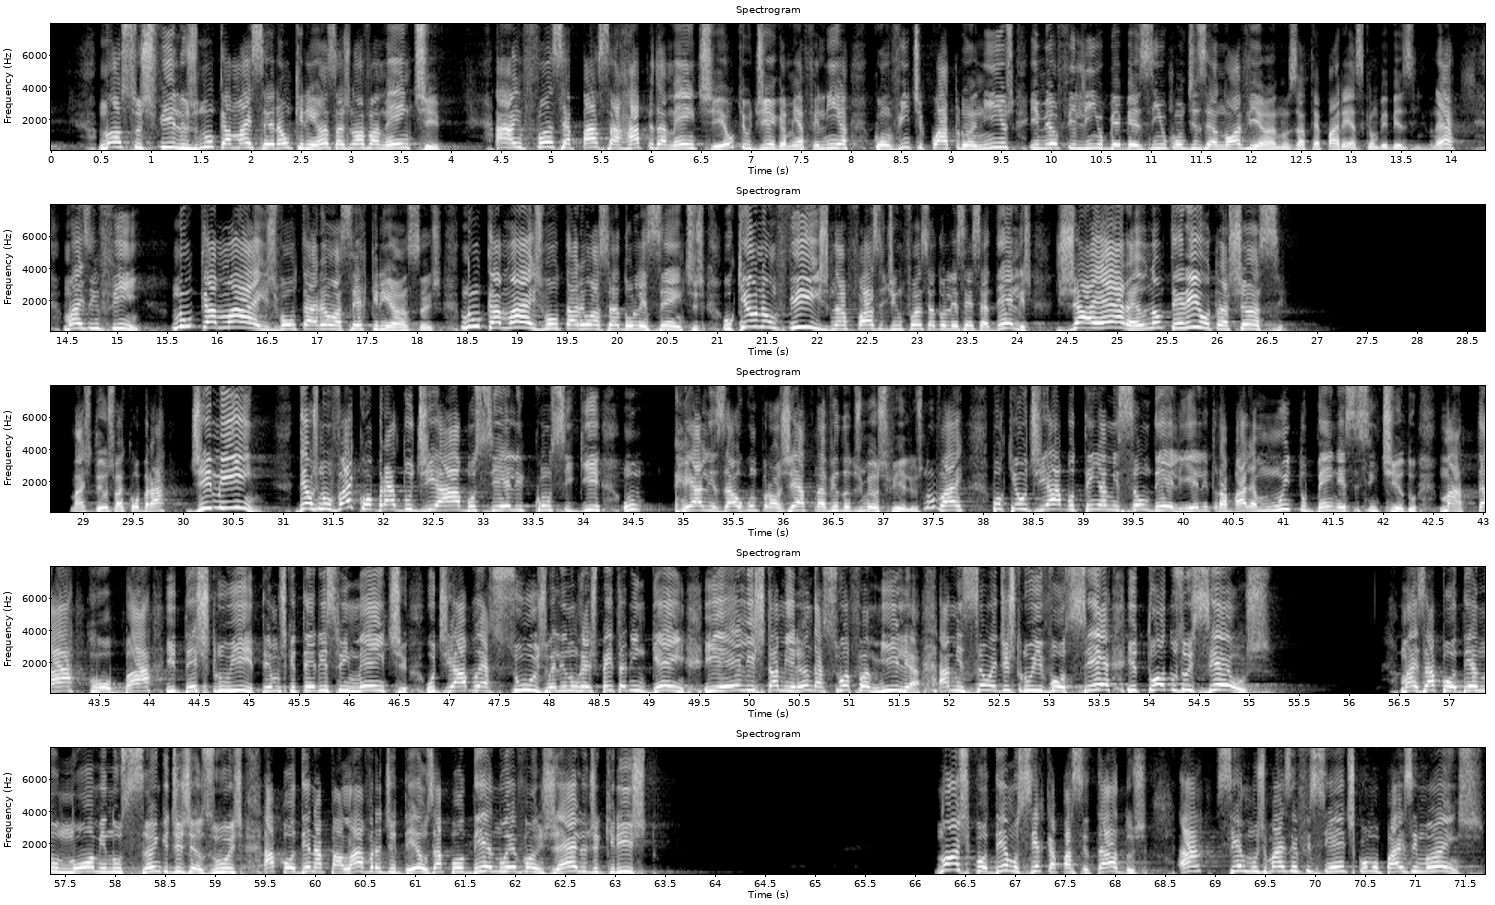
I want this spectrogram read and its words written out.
Nossos filhos nunca mais serão crianças novamente. A infância passa rapidamente. Eu que o diga, minha filhinha com 24 aninhos e meu filhinho bebezinho com 19 anos. Até parece que é um bebezinho, né? Mas enfim, nunca mais voltarão a ser crianças, nunca mais voltarão a ser adolescentes. O que eu não fiz na fase de infância e adolescência deles, já era, eu não terei outra chance. Mas Deus vai cobrar de mim. Deus não vai cobrar do diabo se ele conseguir um realizar algum projeto na vida dos meus filhos? Não vai, porque o diabo tem a missão dele e ele trabalha muito bem nesse sentido: matar, roubar e destruir. Temos que ter isso em mente. O diabo é sujo, ele não respeita ninguém e ele está mirando a sua família. A missão é destruir você e todos os seus mas há poder no nome, no sangue de Jesus, há poder na palavra de Deus, há poder no Evangelho de Cristo. Nós podemos ser capacitados a sermos mais eficientes como pais e mães.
